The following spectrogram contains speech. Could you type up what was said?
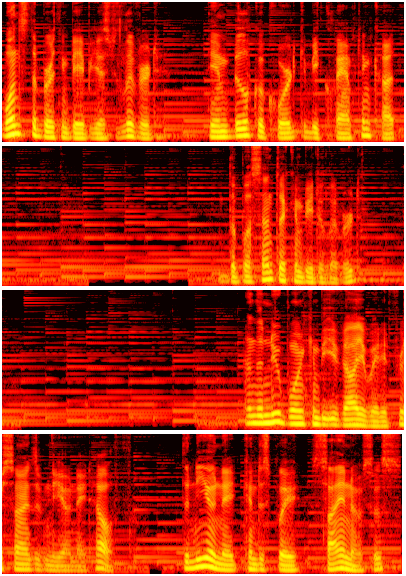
Once the birthing baby is delivered, the umbilical cord can be clamped and cut. The placenta can be delivered. And the newborn can be evaluated for signs of neonate health. The neonate can display cyanosis,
